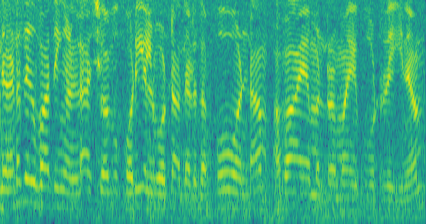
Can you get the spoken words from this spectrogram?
இந்த இடத்துக்கு பார்த்தீங்கன்னா சிவப்பு கொடிகள் போட்டு அந்த இடத்த போக வேண்டாம் அபாயம்ன்ற மாதிரி போட்டிருக்கணும்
